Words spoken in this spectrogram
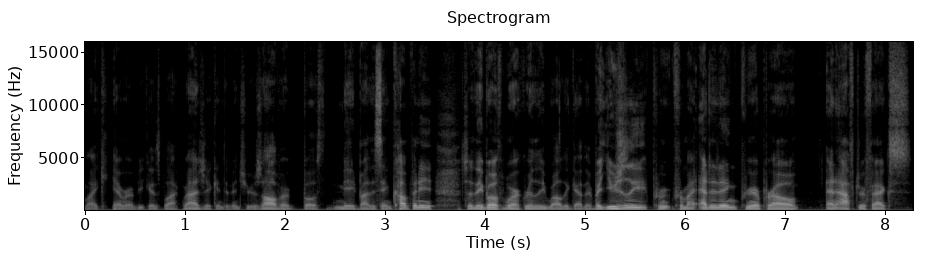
my camera because Blackmagic and DaVinci Resolve are both made by the same company, so they both work really well together. But usually for, for my editing, Premiere Pro and After Effects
